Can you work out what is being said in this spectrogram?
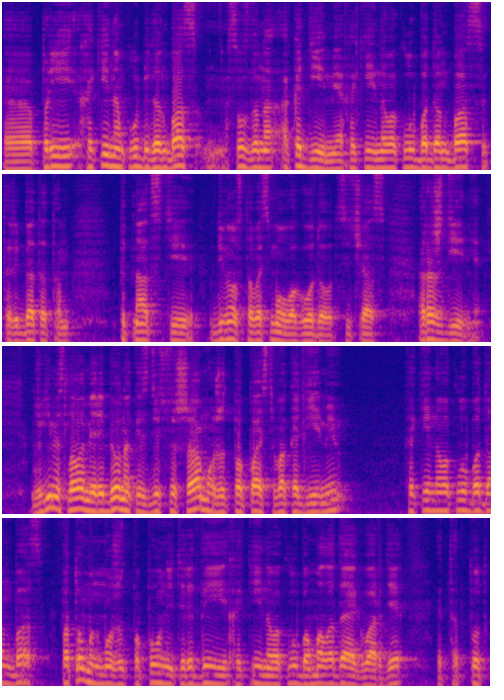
При хоккейном клубе «Донбасс» создана Академия хоккейного клуба «Донбасс». Это ребята там 15, 98 года вот сейчас рождения. Другими словами, ребенок из США может попасть в Академию хоккейного клуба «Донбасс». Потом он может пополнить ряды хоккейного клуба «Молодая гвардия». Это тот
